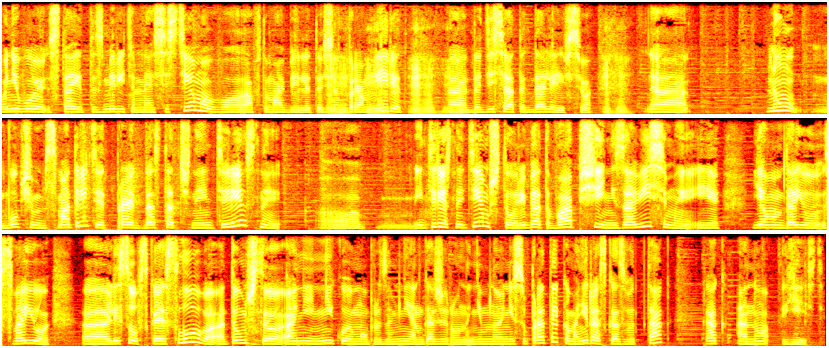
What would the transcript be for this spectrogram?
У него стоит измерительная система в автомобиле, то есть он прям мерит э, до десятых долей все. А, ну, в общем, смотрите, этот проект достаточно интересный. Э, интересны тем, что ребята вообще независимые, и я вам даю свое э, лесовское слово о том, что они никоим образом не ангажированы ни мной, ни Супротеком, они рассказывают так, как оно есть.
